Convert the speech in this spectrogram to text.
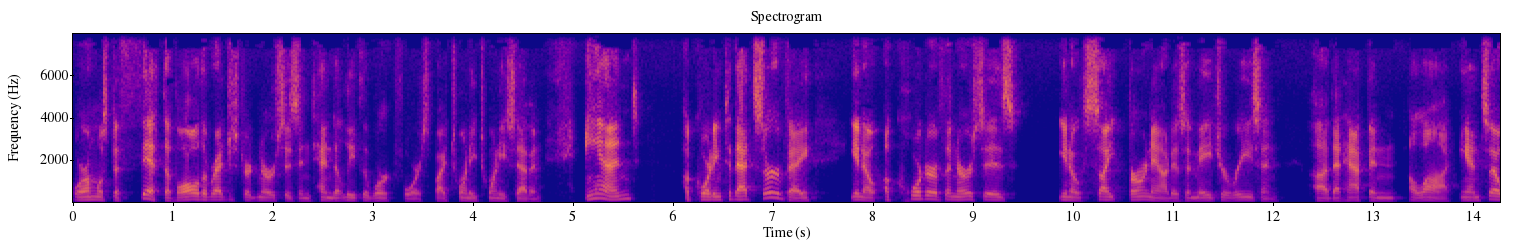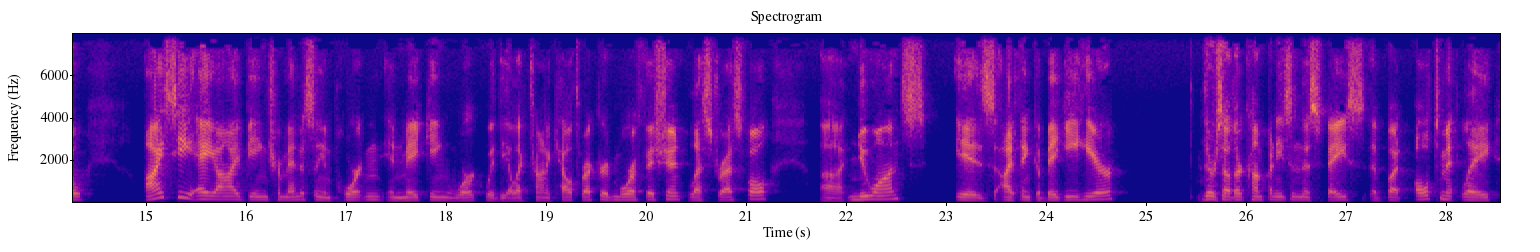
or almost a fifth of all the registered nurses intend to leave the workforce by 2027. And according to that survey, you know, a quarter of the nurses, you know, cite burnout as a major reason uh, that happen a lot. And so I see AI being tremendously important in making work with the electronic health record more efficient, less stressful. Uh, Nuance is, I think, a biggie here. There's other companies in this space, uh, but ultimately,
